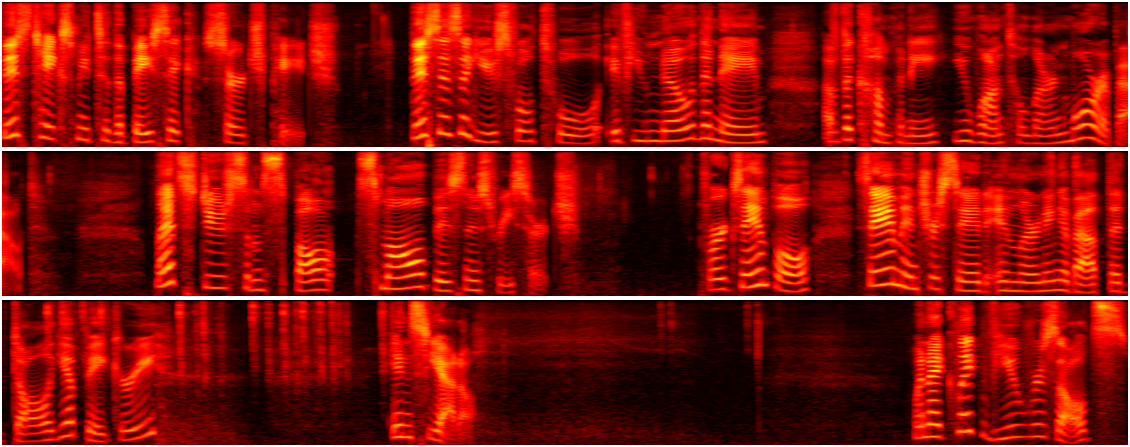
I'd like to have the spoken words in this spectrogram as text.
This takes me to the basic search page. This is a useful tool if you know the name of the company you want to learn more about. Let's do some small, business research. For example, say I'm interested in learning about the Dahlia Bakery in Seattle. When I click View Results,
